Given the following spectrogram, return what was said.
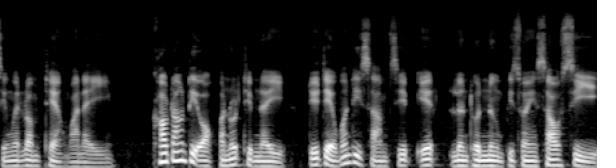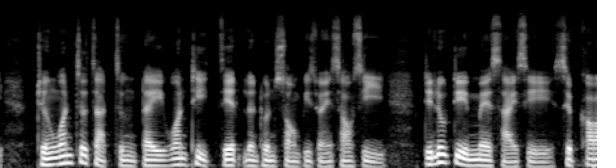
สิ่งแวดล้อมแทงว่าในเข้าดังที่ออกปั่นรถถีบในดีเดวันที่ 31เดือนธันวาคมปี2024ถึงวันเจะจัดจึงในวันที่ 7 เดือนธันวาคมปี2024ดิลูกดีเมษายสีสิบเข้า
